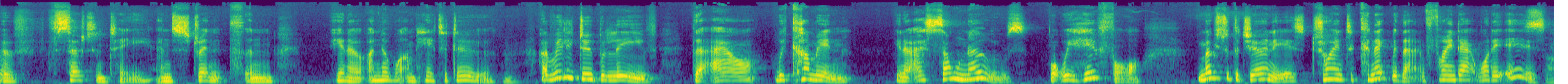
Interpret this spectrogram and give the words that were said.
of certainty and strength and, you know, I know what I'm here to do. Mm. I really do believe that our, we come in, you know, our soul knows what we're here for. Most of the journey is trying to connect with that and find out what it is. So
